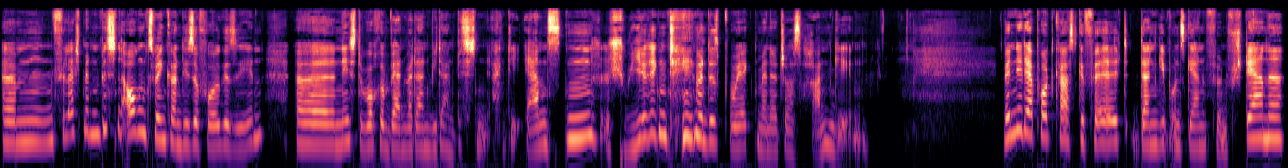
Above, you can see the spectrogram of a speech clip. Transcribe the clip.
Ähm, vielleicht mit ein bisschen Augenzwinkern diese Folge sehen. Äh, nächste Woche werden wir dann wieder ein bisschen an die ernsten, schwierigen Themen des Projektmanagers rangehen. Wenn dir der Podcast gefällt, dann gib uns gerne fünf Sterne.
